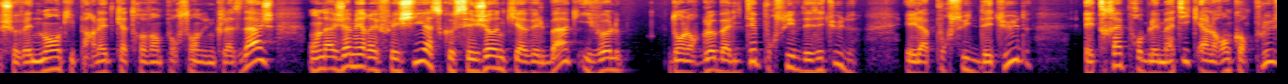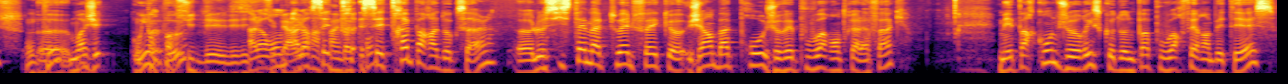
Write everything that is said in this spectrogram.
Chevènement qui parlait de 80% d'une classe d'âge, on n'a jamais réfléchi à ce que ces jeunes qui avaient le bac, ils veulent dans leur globalité poursuivre des études. Et la poursuite d'études est très problématique. Alors encore plus, moi j'ai oui, on peut. Des, des études alors, alors c'est très paradoxal. Euh, le système actuel fait que j'ai un bac pro, je vais pouvoir rentrer à la fac. Mais par contre, je risque de ne pas pouvoir faire un BTS,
